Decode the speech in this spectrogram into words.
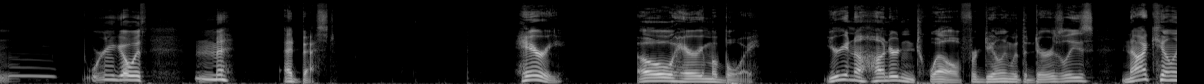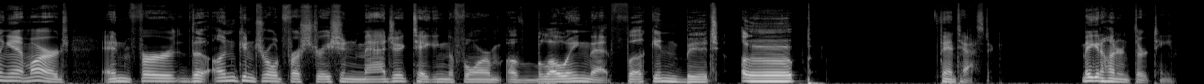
Mm, we're going to go with meh at best. Harry. Oh, Harry, my boy. You're getting 112 for dealing with the Dursleys, not killing Aunt Marge, and for the uncontrolled frustration magic taking the form of blowing that fucking bitch up. Fantastic. Make it 113.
